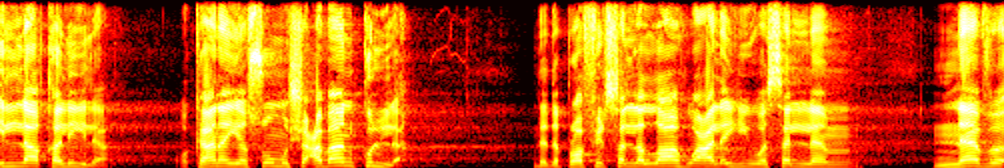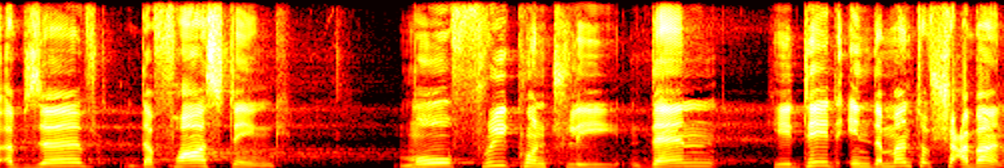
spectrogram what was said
إلا قليلا وكان يصوم شعبان كله that the Prophet صلى الله عليه وسلم never observed the fasting more frequently than he did in the month of Sha'ban.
